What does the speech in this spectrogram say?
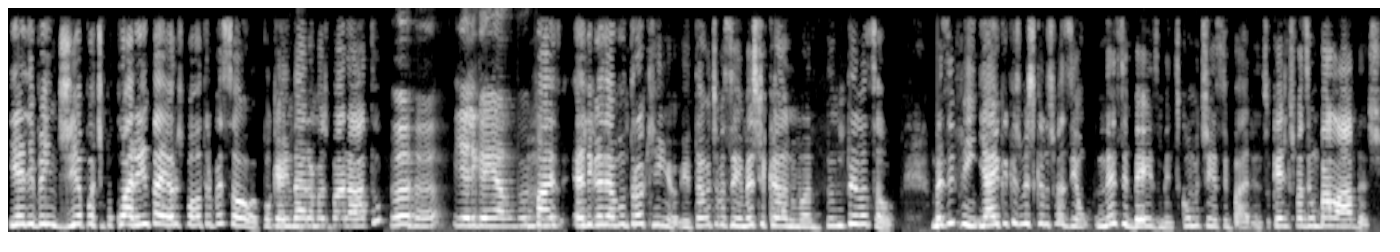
e ele vendia por tipo 40 euros para outra pessoa, porque ainda era mais barato. Uhum. E ele ganhava um pouquinho. Mas ele ganhava um troquinho. Então, tipo assim, mexicano, mano, tu não tem noção. Mas enfim, e aí o que, que os mexicanos faziam? Nesse basement, como tinha esse bar, não sei o que, eles faziam baladas.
